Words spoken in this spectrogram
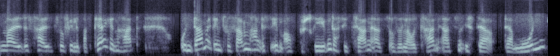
weil das halt so viele Bakterien hat. Und damit im Zusammenhang ist eben auch beschrieben, dass die Zahnärzte, also laut Zahnärzten, ist der, der Mund,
